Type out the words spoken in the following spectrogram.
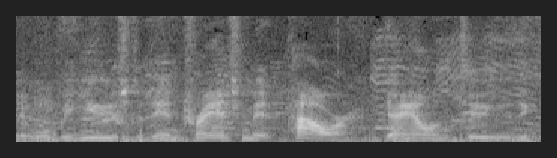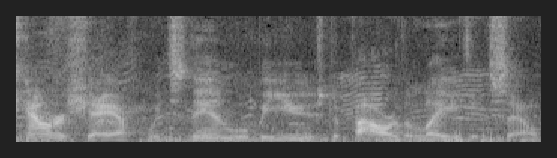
that will be used to then transmit power down to the counter shaft, which then will be used to power the lathe itself.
